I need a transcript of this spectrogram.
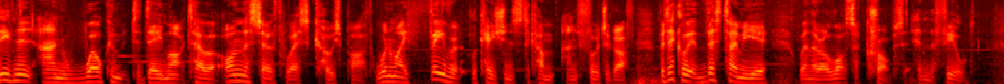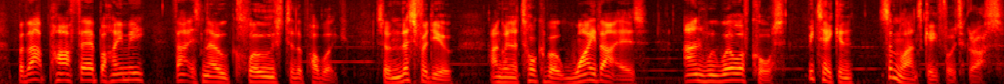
evening and welcome to Daymark Tower on the Southwest Coast Path, one of my favourite locations to come and photograph, particularly at this time of year when there are lots of crops in the field. But that path there behind me, that is now closed to the public. So in this video, I'm going to talk about why that is, and we will of course be taking some landscape photographs.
